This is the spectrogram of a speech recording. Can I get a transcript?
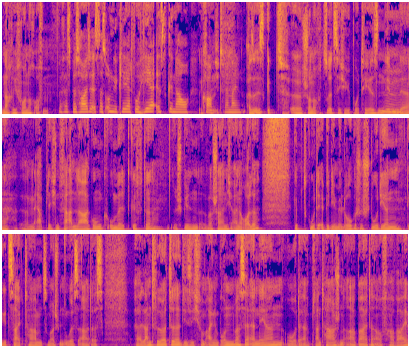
nach wie vor noch offen. Das heißt, bis heute ist das ungeklärt, woher es genau Richtig. kommt. Wenn man also es gibt äh, schon noch zusätzliche Hypothesen mhm. neben der ähm, erblichen Veranlagung. Umweltgifte spielen wahrscheinlich eine Rolle. Es gibt gute epidemiologische Studien, die gezeigt haben, zum Beispiel in den USA, dass Landwirte, die sich vom eigenen Brunnenwasser ernähren oder Plantagenarbeiter auf Hawaii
